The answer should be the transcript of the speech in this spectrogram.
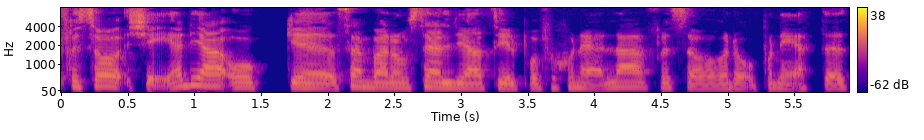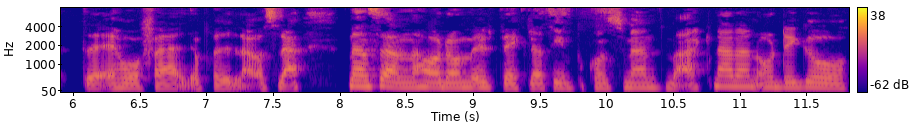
frisörkedja och sen började de sälja till professionella frisörer då på nätet, hårfärg och prylar och sådär. Men sen har de utvecklats in på konsumentmarknaden och det går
